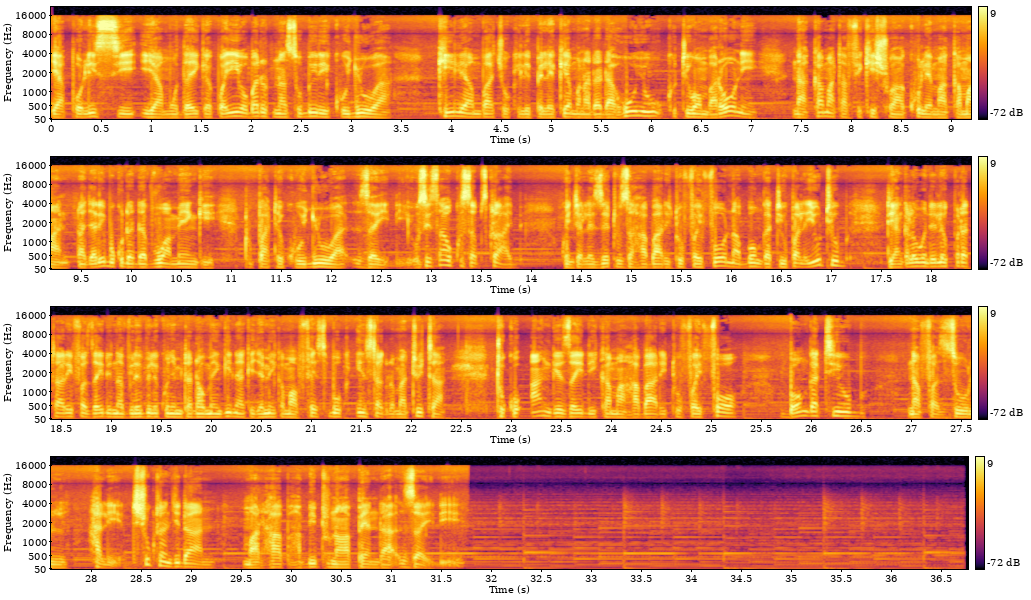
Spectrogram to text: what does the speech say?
ya polisi ya mudhaika Kwa hiyo bado tunasubiri kujua kile ambacho kilipelekea mwanadada huyu kutiwa mbaroni na kama atafikishwa kule mahakamani. Tunajaribu kudadavua mengi tupate kujua zaidi. Usisahau kusubscribe kwenye chaneli zetu za Habari 254 na Bonga TV pale YouTube, tiangalau uendelee kupata taarifa zaidi, na vilevile vile kwenye mitandao mengine ya kijamii kama Facebook, Instagram na Twitter. Tuko ange zaidi kama Habari 254, Bonga Tube na Fazul Halid. Shukran jidan, marhaba habib, tunawapenda zaidi.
